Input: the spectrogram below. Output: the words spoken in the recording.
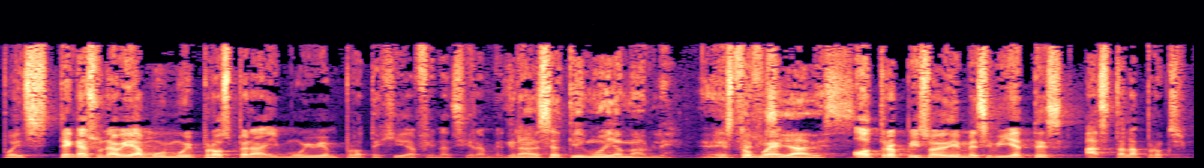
pues tengas una vida muy muy próspera y muy bien protegida financieramente. Gracias a ti, muy amable. Eh, Esto fue otro episodio de Dime y Billetes. Hasta la próxima.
